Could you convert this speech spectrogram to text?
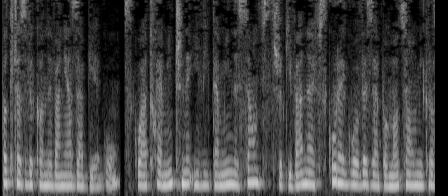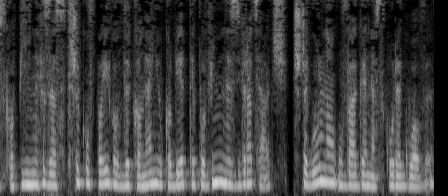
podczas wykonywania zabiegu, skład chemiczny i witaminy są wstrzykiwane w skórę głowy za pomocą mikroskopijnych zastrzyków. Po jego wykonaniu kobiety powinny zwracać szczególną uwagę na skórę głowy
